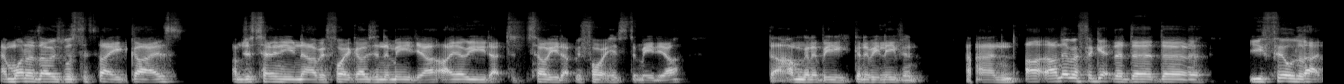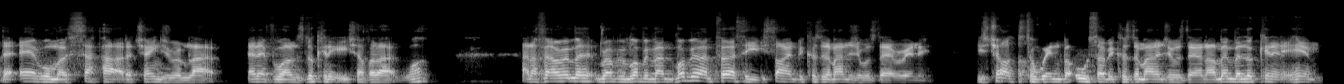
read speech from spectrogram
and one of those was to say, "Guys, I'm just telling you now before it goes in the media. I owe you that to tell you that before it hits the media that I'm going to be going to be leaving. And I, will never forget that the the you feel like the air almost sap out of the changing room, like, and everyone's looking at each other like, what? And I, think, I remember Robin, Robin Van Robin van Persie signed because the manager was there. Really, his chance to win, but also because the manager was there. And I remember looking at him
